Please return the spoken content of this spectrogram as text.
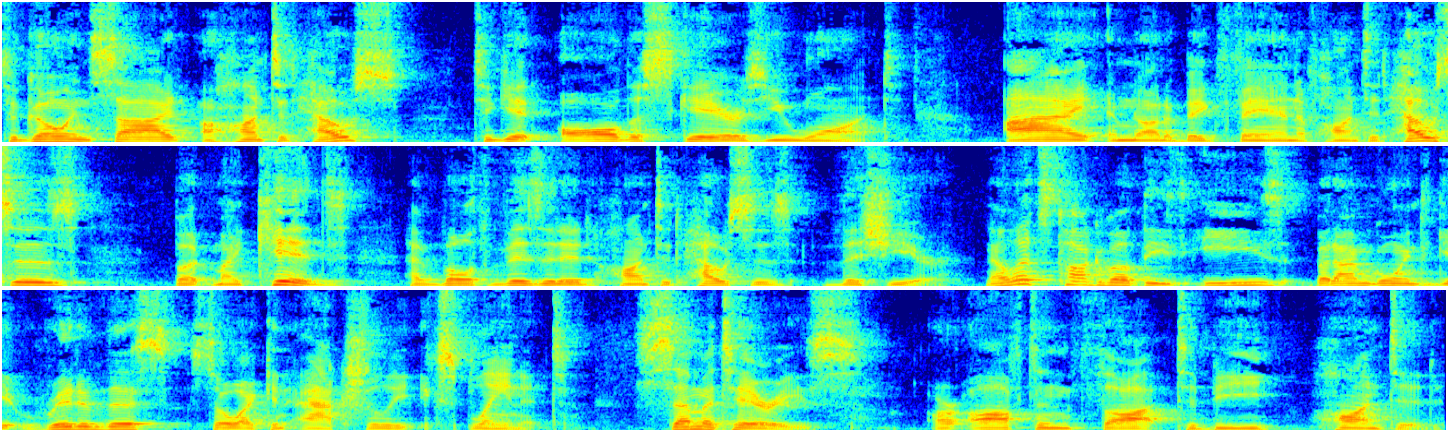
to go inside a haunted house to get all the scares you want. I am not a big fan of haunted houses, but my kids have both visited haunted houses this year. Now let's talk about these E's, but I'm going to get rid of this so I can actually explain it. Cemeteries are often thought to be haunted,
